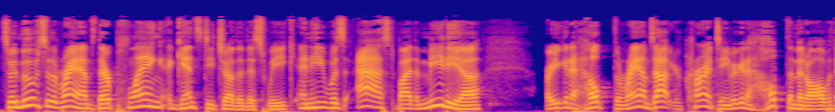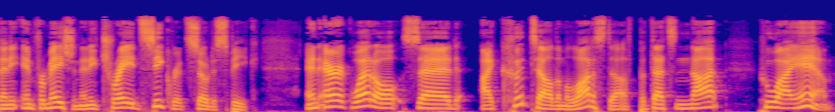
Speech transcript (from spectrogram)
So he moves to the Rams. They're playing against each other this week, and he was asked by the media. Are you going to help the Rams out, your current team? You're going to help them at all with any information, any trade secrets, so to speak. And Eric Weddle said, I could tell them a lot of stuff, but that's not who I am.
